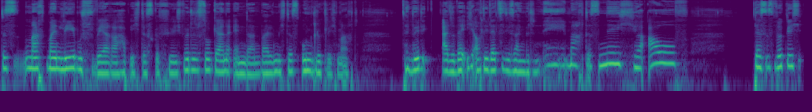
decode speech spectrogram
das macht mein Leben schwerer, habe ich das Gefühl. Ich würde es so gerne ändern, weil mich das unglücklich macht dann würde ich, also wäre ich auch die Letzte, die sagen würde, nee, mach das nicht, hör auf. Das ist wirklich,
